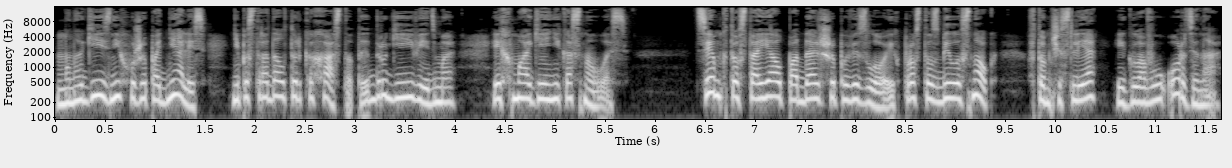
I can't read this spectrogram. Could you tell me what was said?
Многие из них уже поднялись, не пострадал только Хастат и другие ведьмы. Их магия не коснулась. Тем, кто стоял подальше, повезло, их просто сбило с ног, в том числе и главу ордена.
